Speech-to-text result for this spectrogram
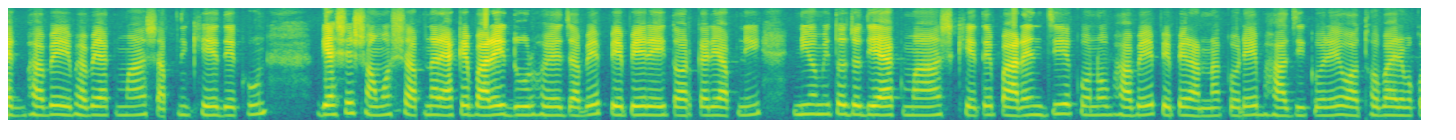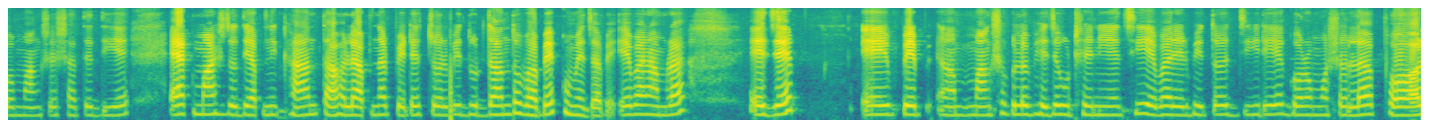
একভাবে, এভাবে এক মাস আপনি খেয়ে দেখুন। গ্যাসের সমস্যা আপনার একেবারেই দূর হয়ে যাবে। পেঁপের এই তরকারি আপনি নিয়মিত যদি এক মাস খেতে পারেন, যে কোনোভাবে পেঁপে রান্না করে, ভাজি করে, অথবা এরকম মাংসের সাথে দিয়ে এক মাস যদি আপনি খান, তাহলে আপনার পেটের চর্বি দুর্দান্তভাবে কমে যাবে। এবার আমরা এই যে এই মাংসগুলো ভেজে উঠে নিয়েছি। এবার এর ভিতর জিরে, গরম মশলা, ফল,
